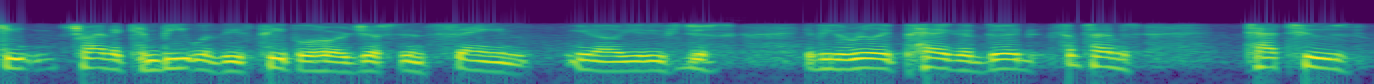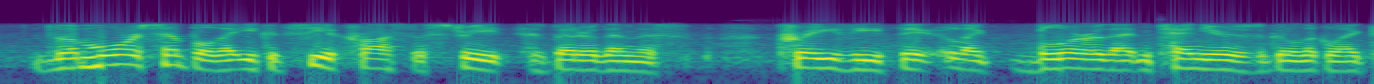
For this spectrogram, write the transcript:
Keep trying to compete with these people who are just insane. You know, you just if you really peg a good. Sometimes tattoos, the more simple that you could see across the street, is better than this crazy thing, like blur that in 10 years is going to look like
